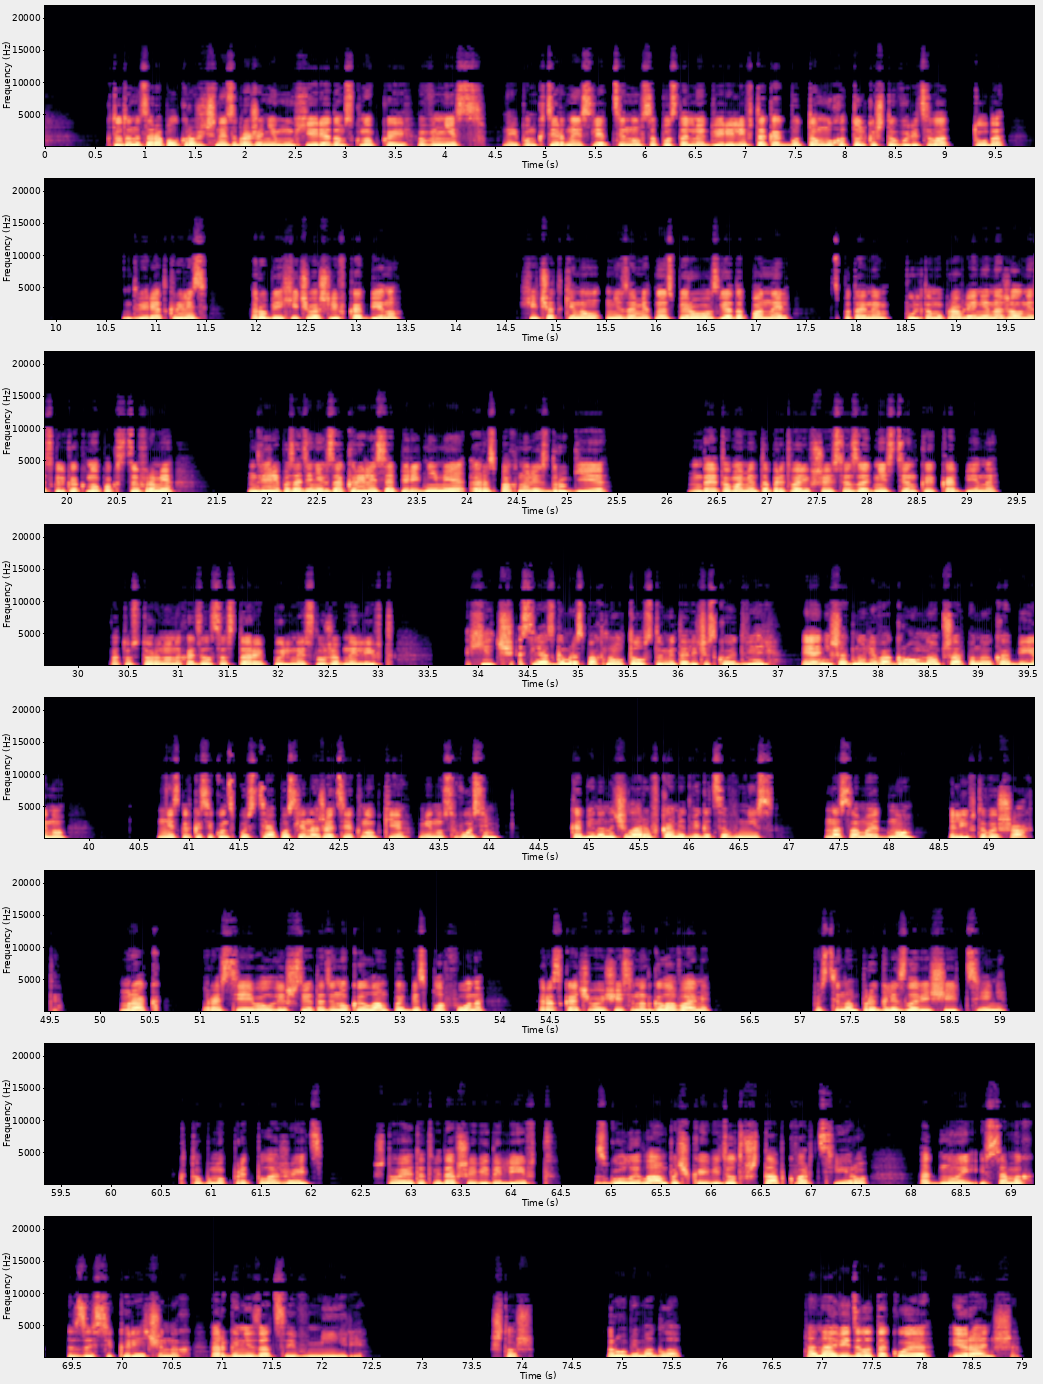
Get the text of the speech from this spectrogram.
Кто-то нацарапал крошечное изображение мухи рядом с кнопкой «Вниз», и пунктирный след тянулся по стальной двери лифта, как будто муха только что вылетела оттуда. Двери открылись, Руби и Хич вошли в кабину. Хич откинул незаметную с первого взгляда панель, с потайным пультом управления, нажал несколько кнопок с цифрами. Двери позади них закрылись, а перед ними распахнулись другие, до этого момента притворившиеся задней стенкой кабины. По ту сторону находился старый пыльный служебный лифт. Хитч с лязгом распахнул толстую металлическую дверь, и они шагнули в огромную обшарпанную кабину. Несколько секунд спустя, после нажатия кнопки «минус восемь», кабина начала рывками двигаться вниз — на самое дно лифтовой шахты. Мрак рассеивал лишь свет одинокой лампы без плафона, раскачивающейся над головами. По стенам прыгали зловещие тени. Кто бы мог предположить, что этот видавший виды лифт с голой лампочкой ведет в штаб-квартиру одной из самых засекреченных организаций в мире. Что ж, Руби могла. Она видела такое и раньше.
